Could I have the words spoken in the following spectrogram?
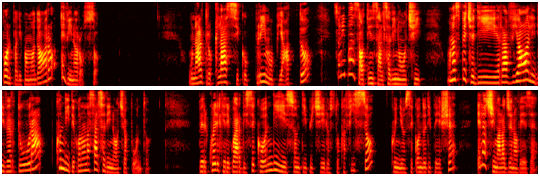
polpa di pomodoro e vino rosso. Un altro classico primo piatto sono i panzotti in salsa di noci, una specie di ravioli di verdura conditi con una salsa di noci, appunto. Per quel che riguarda i secondi, sono tipici lo stoccafisso, quindi un secondo di pesce, e la cima alla genovese.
